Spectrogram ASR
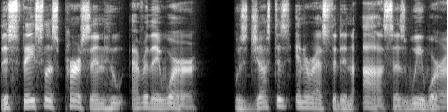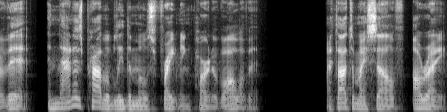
This faceless person, whoever they were, was just as interested in us as we were of it, and that is probably the most frightening part of all of it. I thought to myself, all right,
